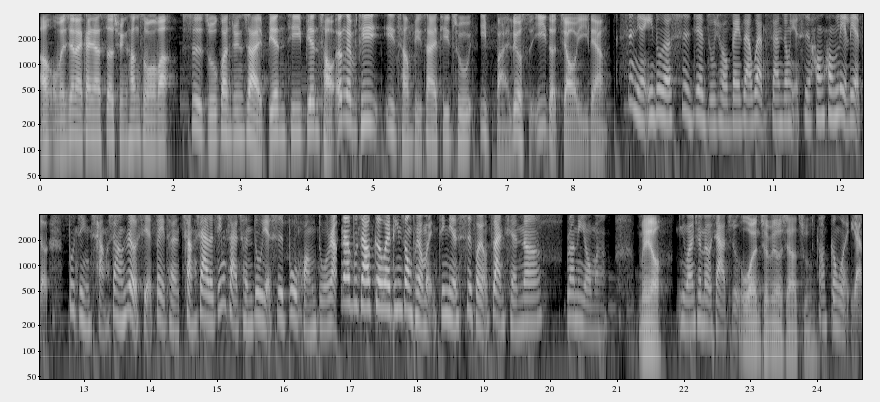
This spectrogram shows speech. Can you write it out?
好，我们先来看一下社群夯什么吧。世足冠军赛边踢边炒 NFT，一场比赛踢出一百六十一的交易量。四年一度的世界足球杯在 Web 三中也是轰轰烈烈的，不仅场上热血沸腾，场下的精彩程度也是不遑多让。那不知道各位听众朋友们今年是否有赚钱呢？Ronnie 有吗？没有，你完全没有下注。我完全没有下注。啊跟我一样，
